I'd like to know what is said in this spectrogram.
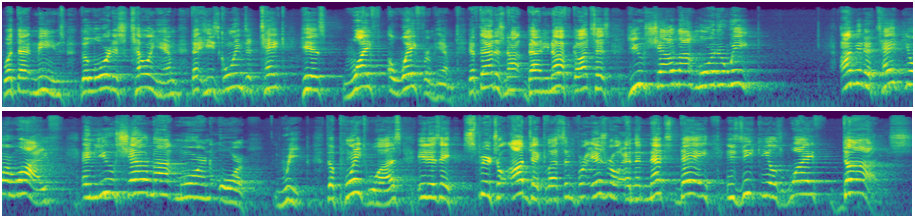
what that means, the Lord is telling him that he's going to take his wife away from him. If that is not bad enough, God says, You shall not mourn or weep. I'm going to take your wife, and you shall not mourn or weep. The point was, it is a spiritual object lesson for Israel. And the next day, Ezekiel's wife dies.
